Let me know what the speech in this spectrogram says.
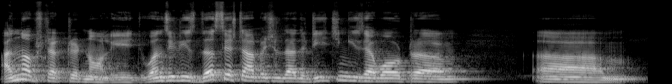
unobstructed knowledge. Once it is thus established that the teaching is about um, um,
